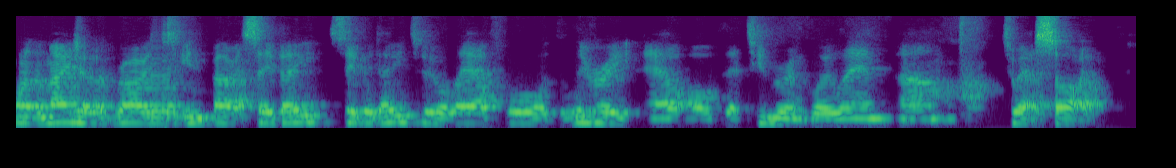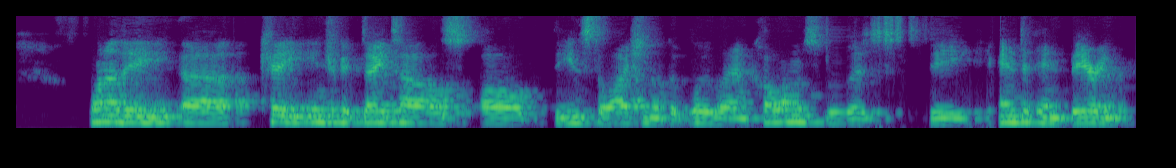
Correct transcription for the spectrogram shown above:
one of the major roads in Ballarat CB, CBD to allow for delivery of that timber and glulam um, to our site. One of the uh, key intricate details of the installation of the glulam columns was the end-to-end bearing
